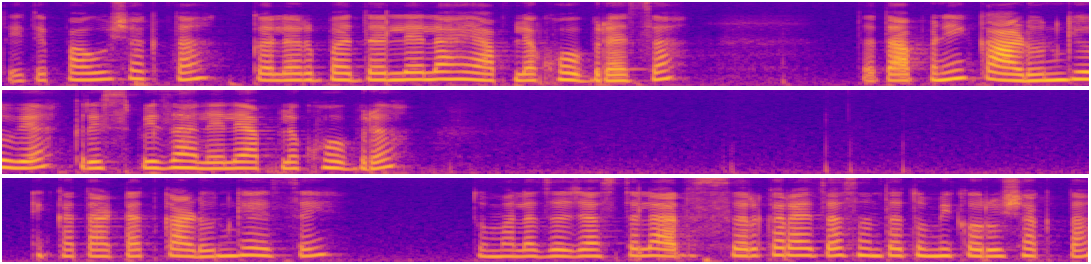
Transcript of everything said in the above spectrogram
ते ते पाहू शकता कलर बदललेला आहे आपल्या खोबऱ्याचा. तर आपण हे काढून घेऊया. क्रिस्पी झालेलं आहे आपलं खोबरं. एका ताटात काढून घ्यायचं. आहे तुम्हाला जर जास्त लारसर करायचं असेल तर तुम्ही करू शकता.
